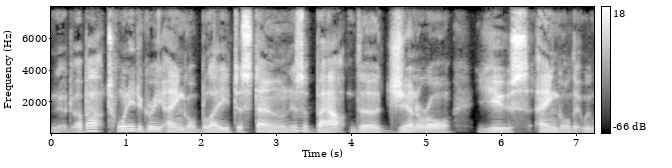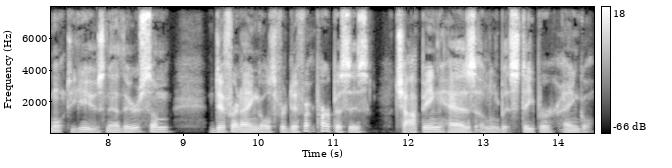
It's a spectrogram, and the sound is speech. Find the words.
about 20 degree angle blade to stone is mm-hmm. about the general use angle that we want to use. Now there's some different angles for different purposes. Chopping has a little bit steeper angle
